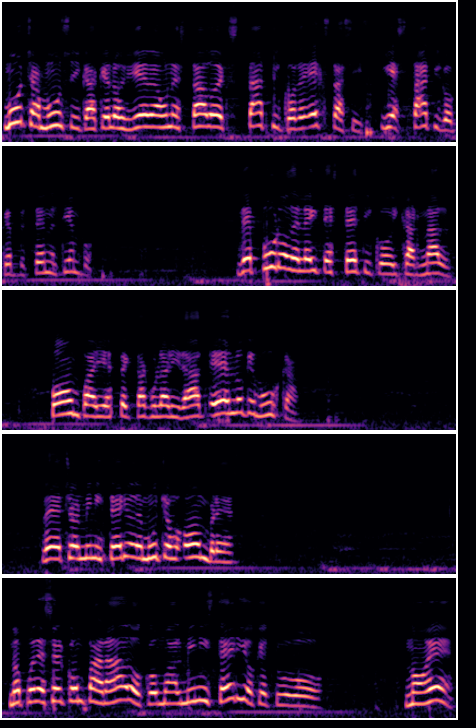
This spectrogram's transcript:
mucha música que los lleve a un estado extático de éxtasis y estático que esté en el tiempo de puro deleite estético y carnal, pompa y espectacularidad, es lo que busca. De hecho, el ministerio de muchos hombres no puede ser comparado como al ministerio que tuvo Noé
